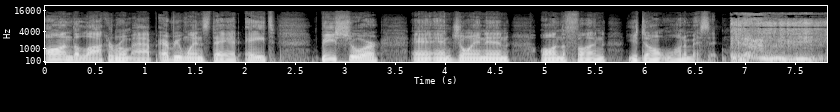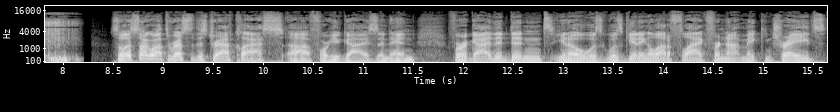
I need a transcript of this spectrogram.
on the Locker Room app every Wednesday at 8. Be sure and, and join in on the fun. You don't want to miss it. So let's talk about the rest of this draft class uh, for you guys, and and for a guy that didn't, you know, was was getting a lot of flack for not making trades.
